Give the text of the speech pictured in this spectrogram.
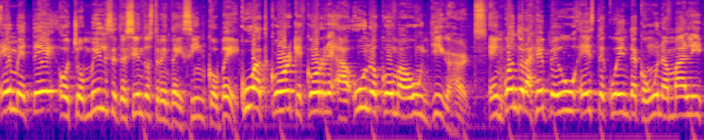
MT8735B, quad core que corre a 1,1 GHz. En cuanto a la GPU, este cuenta con una Mali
